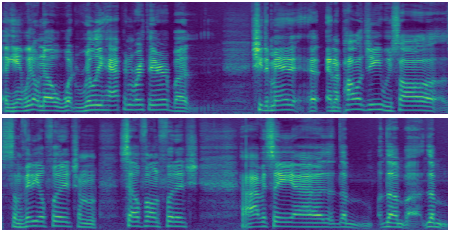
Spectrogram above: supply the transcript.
Again, we don't know what really happened right there, but she demanded an apology. We saw some video footage, some cell phone footage. obviously, uh, the the the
